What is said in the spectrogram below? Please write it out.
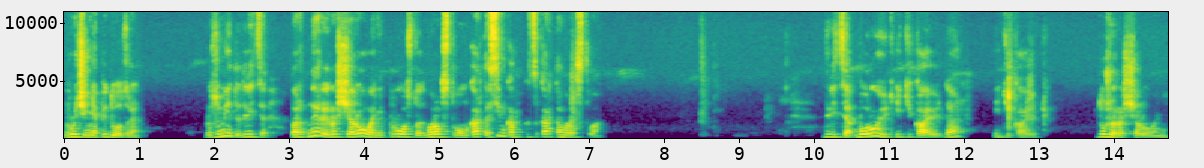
вручення підозри. Розумієте, дивіться, партнери розчаровані просто воровством. Карта сімка це карта воровства. Дивіться, ворують і тікають, да? І тікають. Дуже розчаровані.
